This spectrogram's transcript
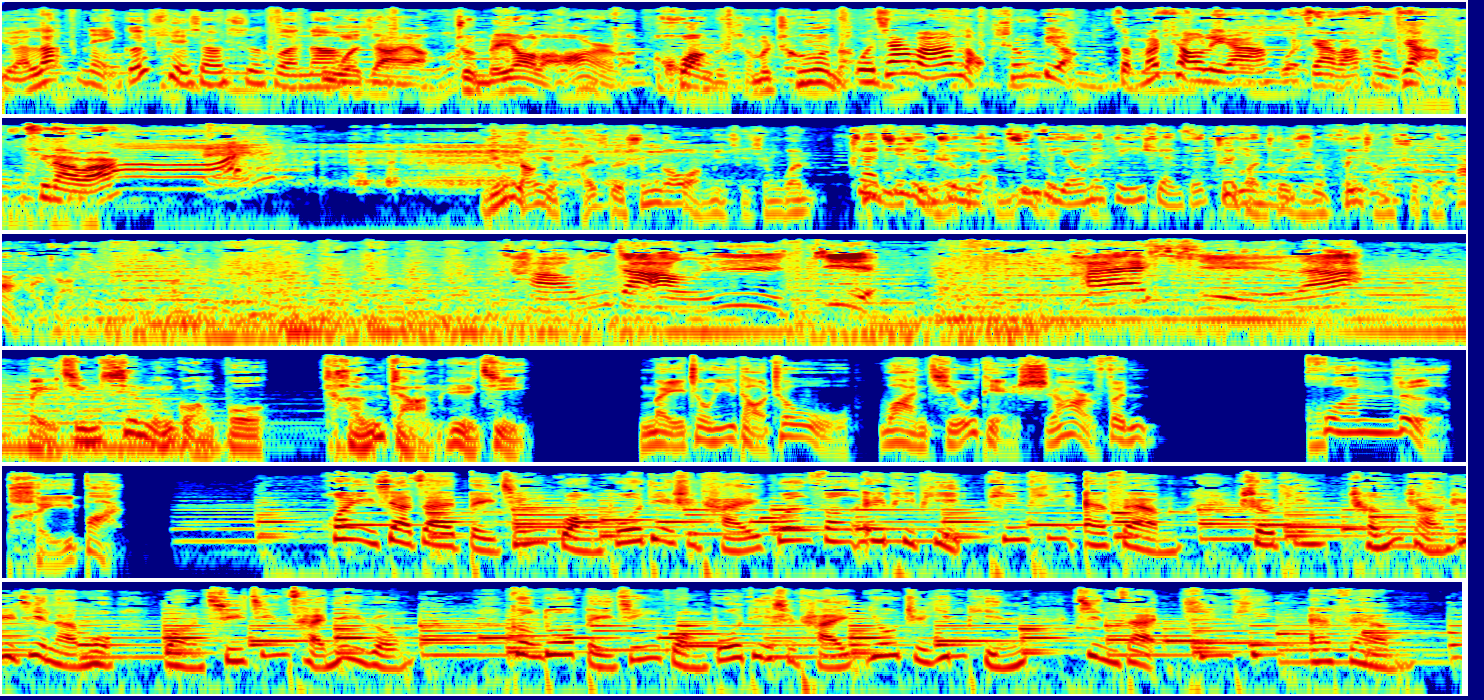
学了，哪个学校适合呢？我家呀，准备要老二了，换个什么车呢？我家娃老生病，怎么调理啊？我家娃放假了，去哪儿玩？营养与孩子的身高啊密切相关。假期临近了，亲子游呢可以选择这款车型非常适合二孩家庭。成长日记开始了。北京新闻广播《成长日记》，每周一到周五晚九点十二分，欢乐陪伴。欢迎下载北京广播电视台官方 APP 听听 FM，收听《成长日记》栏目往期精彩内容。更多北京广播电视台优质音频，尽在听听 FM。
